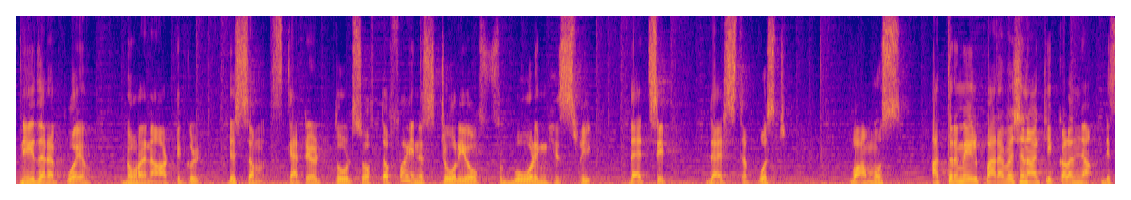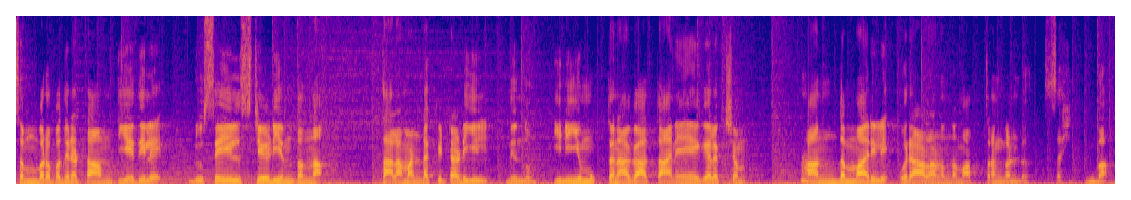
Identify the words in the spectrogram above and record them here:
Neither poem nor an article, just some scattered thoughts of the finest story of footballing history. That's it. That's the post. വാമോസ് അത്രമേൽ പരവശനാക്കി കളഞ്ഞ ഡിസംബർ പതിനെട്ടാം തീയതിയിലെ ലുസൈൽ സ്റ്റേഡിയം തന്ന തലമണ്ടക്കിട്ടടിയിൽ നിന്നും ഇനിയും മുക്തനാകാത്ത അനേക ലക്ഷം ഭ്രാന്തന്മാരിലെ ഒരാളാണെന്ന് മാത്രം കണ്ട് സഹിക്കുക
